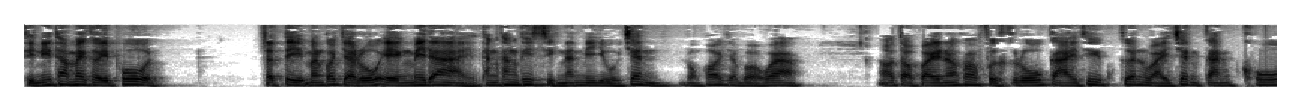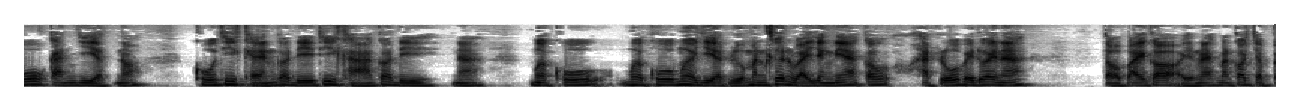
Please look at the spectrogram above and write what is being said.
ทีนี้ถ้าไม่เคยพูด สติมันก็จะรู้เองไม่ได้ ทั้งๆทที่สิ่งนั้นมีอยู่ เช่น หลวงพ่อจะบอกว่า เอาต่อไปเนาะก็ฝึกรู้กายที่เคลื่อนไหว เช่น การโคูการเหยียดเนาะโคูที่แขนก็ดีที่ขาก็ดีนะ เมื่อคูเมื่อคูเมื่อเหยียดหรือมันเคลื่อนไหวอย่างเนี้ย ก็หัดรู้ไปด้วยนะ ต่อไปก็เห็นไหมมันก็จะไป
